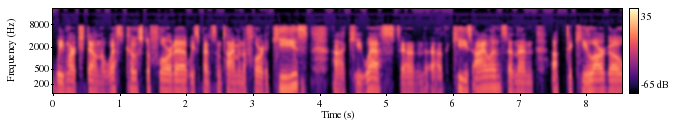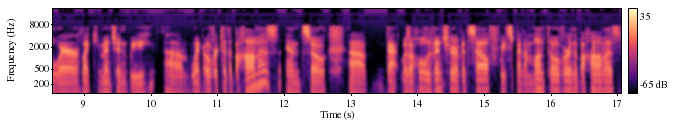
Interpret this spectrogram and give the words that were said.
We marched down the west coast of Florida. We spent some time in the Florida Keys, uh, Key West, and uh, the Keys Islands, and then up to Key Largo, where, like you mentioned, we um, went over to the Bahamas. And so uh, that was a whole adventure of itself. We spent a month over in the Bahamas.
